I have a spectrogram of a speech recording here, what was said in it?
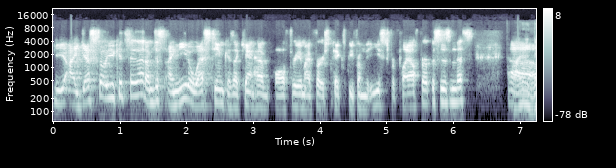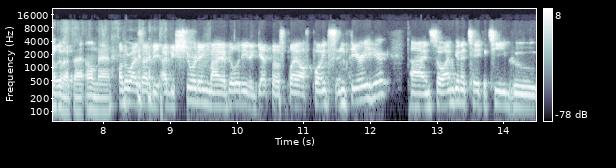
yeah, I guess so. You could say that. I'm just I need a West team because I can't have all three of my first picks be from the East for playoff purposes in this. I didn't think Uh, about that. Oh man. Otherwise, I'd be I'd be shorting my ability to get those playoff points in theory here. Uh, and so I'm going to take a team who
